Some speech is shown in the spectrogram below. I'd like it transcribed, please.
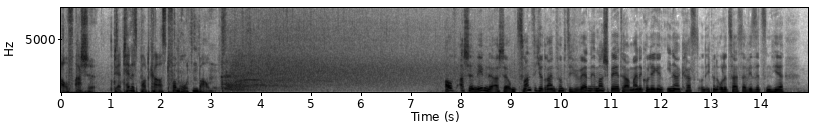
Auf Asche, der Tennis-Podcast vom Roten Baum. Auf Asche neben der Asche um 20.53 Uhr. Wir werden immer später. Meine Kollegin Ina Kast und ich bin Ole Zeister. Wir sitzen hier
